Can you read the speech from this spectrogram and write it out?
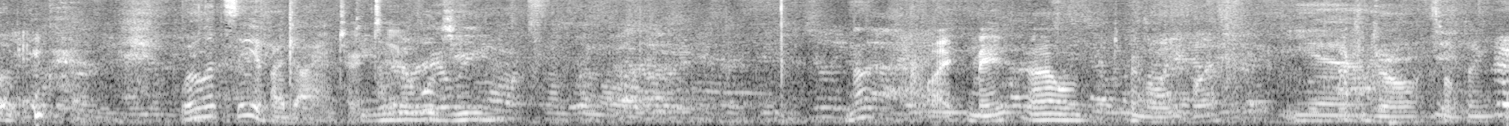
Okay. Well, let's see if I die on turn two. double G. Not quite. Maybe. Well, depends on what you play. I could Yeah. draw something. I'm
